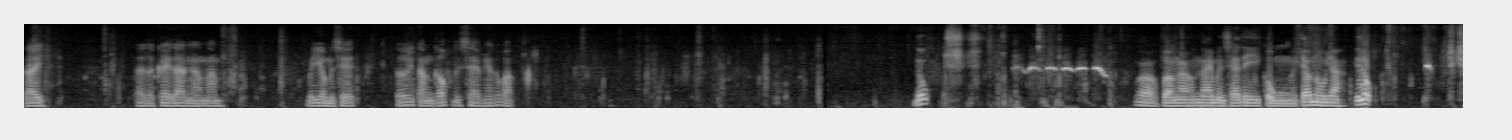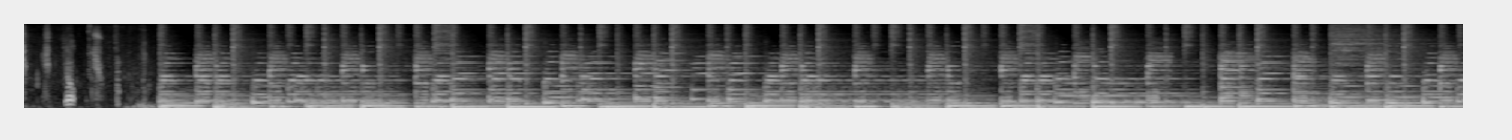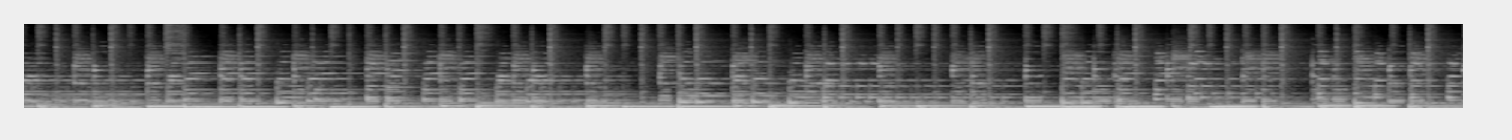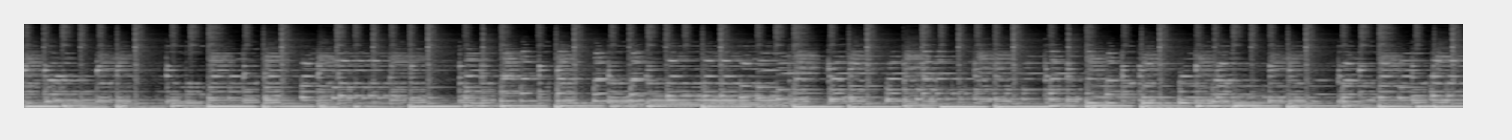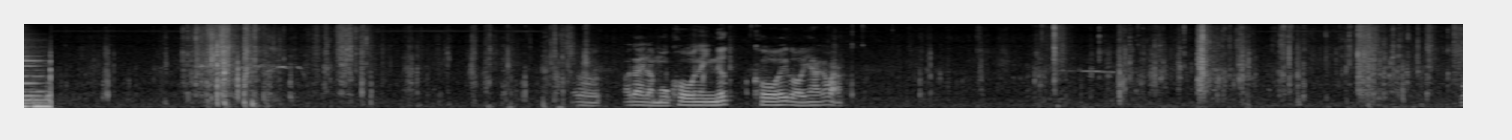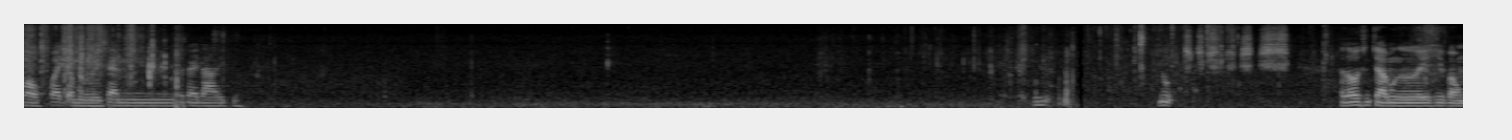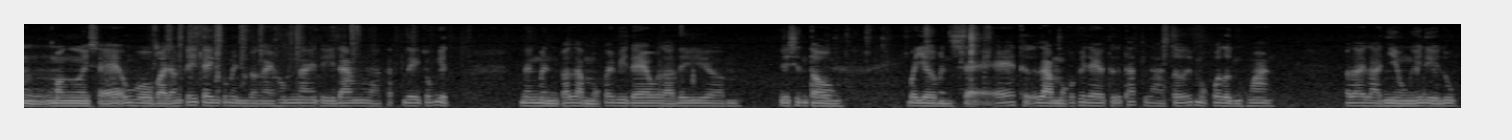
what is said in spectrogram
đây đây là cây đa ngàn năm. Bây giờ mình sẽ tới tầng gốc để xem nha các bạn. Đúc Wow, vâng, và ngày hôm nay mình sẽ đi cùng cháu Nu nha. Đi đúc đúc Ờ, ở đây là mùa khô nên nước khô hết rồi nha các bạn. Wow, quay cho mọi người xem cái cây đa đi kìa Đúng. Hello xin chào mọi người, hy vọng mọi người sẽ ủng hộ và đăng ký kênh của mình và ngày hôm nay thì đang là cách ly chống dịch nên mình có làm một cái video là đi đi sinh tồn. Bây giờ mình sẽ thử làm một cái video thử thách là tới một cái rừng hoang. Ở đây là nhiều nghĩa địa luôn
